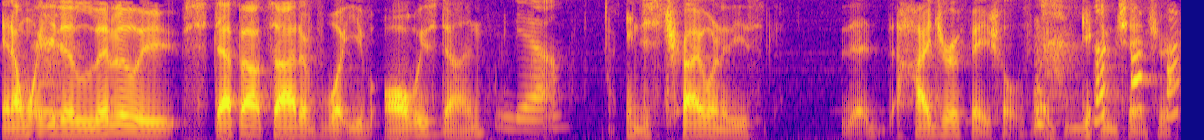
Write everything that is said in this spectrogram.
and I want you to literally step outside of what you've always done yeah. and just try one of these uh, hydrofacials, like game changer.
